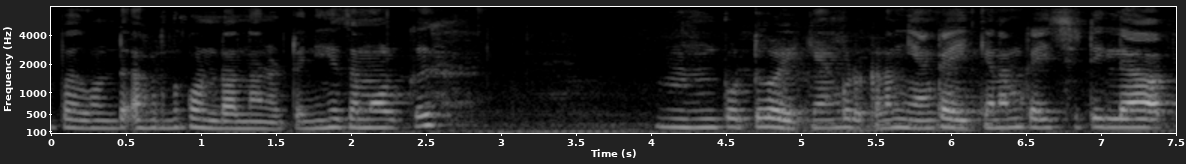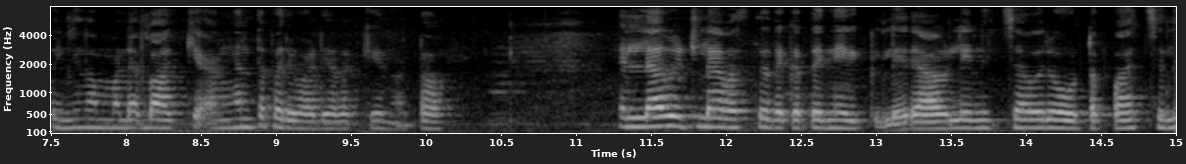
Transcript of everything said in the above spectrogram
അപ്പോൾ അതുകൊണ്ട് അവിടെ നിന്ന് കൊണ്ടുവന്നാണ് കേട്ടോ. ഇനി ഹിസമോൾക്ക് പൊട്ട് കഴിക്കാൻ കൊടുക്കണം. ഞാൻ കഴിക്കണം. കഴിച്ചിട്ടില്ല. പിന്നെ നമ്മുടെ ബാക്കി അങ്ങനത്തെ പരിപാടികളൊക്കെയാണ് കേട്ടോ. എല്ലാ വീട്ടിലെ അവസ്ഥ ഇതൊക്കെ തന്നെ ആയിരിക്കില്ലേ? രാവിലെ എണീച്ച ഒരു ഓട്ടപ്പാച്ചൽ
